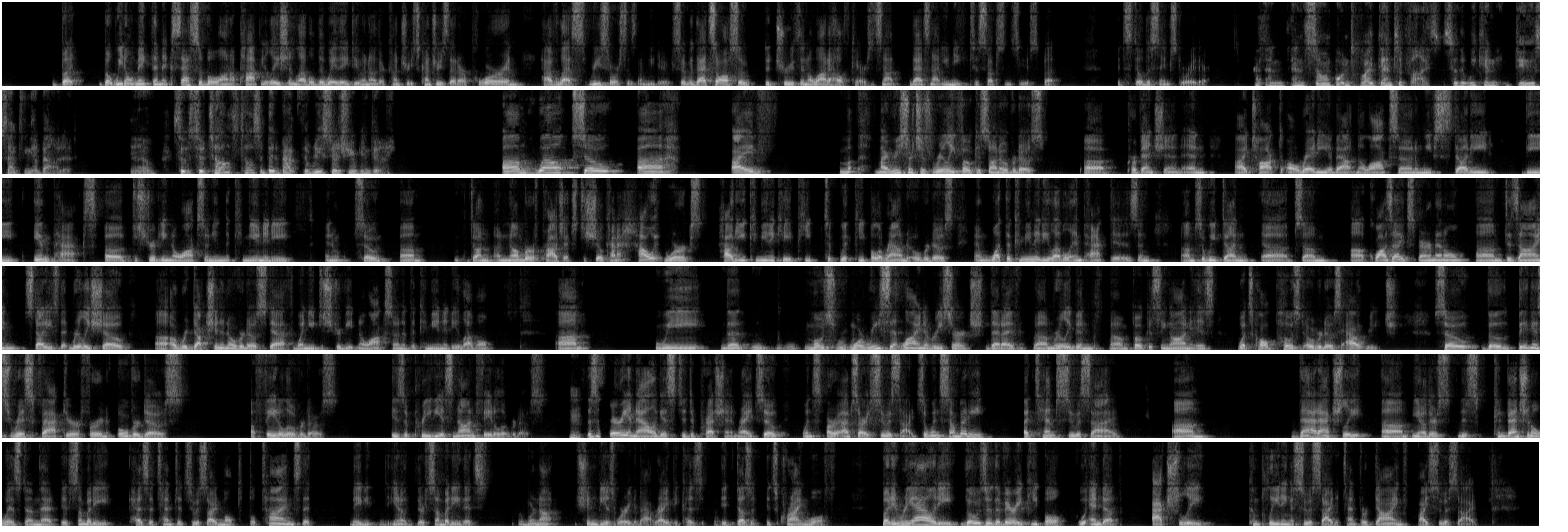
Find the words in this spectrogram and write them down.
but but we don't make them accessible on a population level the way they do in other countries, countries that are poor and have less resources than we do. So that's also the truth in a lot of health healthcare. It's not that's not unique to substance use, but it's still the same story there. And and so important to identify so that we can do something about it. You know. So so tell us tell us a bit about the research you've been doing. Um, well, so uh, I've m- my research is really focused on overdose uh, prevention, and I talked already about naloxone, and we've studied the impacts of distributing naloxone in the community, and so um, done a number of projects to show kind of how it works. How do you communicate pe- to, with people around overdose, and what the community level impact is, and um, so we've done uh, some uh, quasi-experimental um, design studies that really show uh, a reduction in overdose death when you distribute naloxone at the community level. Um, we the most more recent line of research that I've um, really been um, focusing on is what's called post overdose outreach. So the biggest risk factor for an overdose, a fatal overdose, is a previous non-fatal overdose. Hmm. This is very analogous to depression, right? So when, or I'm sorry, suicide. So when somebody attempts suicide, um, that actually, um, you know, there's this conventional wisdom that if somebody has attempted suicide multiple times, that maybe you know there's somebody that's we're not shouldn't be as worried about, right? Because it doesn't, it's crying wolf. But in reality, those are the very people who end up actually completing a suicide attempt or dying by suicide.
